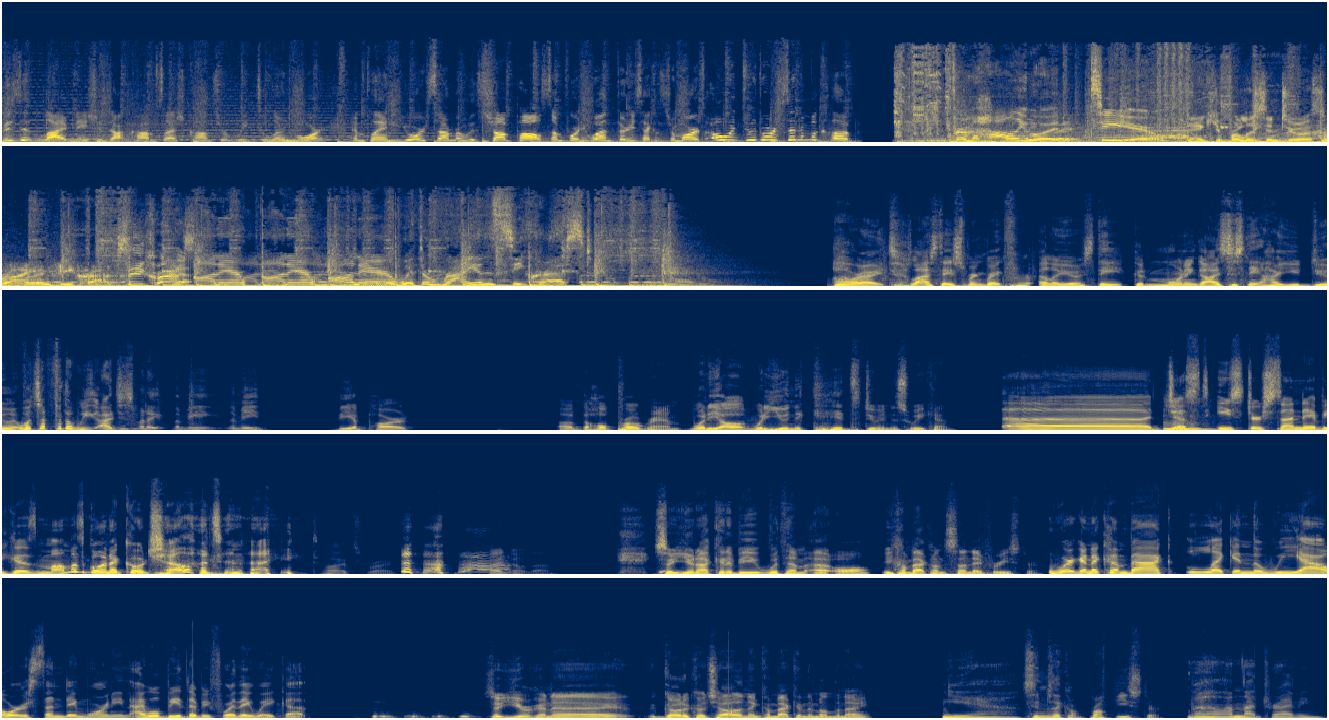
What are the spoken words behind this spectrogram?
Visit LiveNation.com slash Concert Week to learn more and plan your summer with Sean Paul, Sum 41, 30 Seconds to Mars, oh, and Two Door Cinema Club. From Hollywood to you. Thank you for listening to us. Ryan Seacrest. Seacrest! On air, on air, on air with Ryan Seacrest. All right, last day of spring break for LAUSD. Good morning, guys. This how you doing? What's up for the week? I just want to let me let me be a part of the whole program. What are y'all? What are you and the kids doing this weekend? Uh, just Easter Sunday because Mama's going to Coachella tonight. Oh, that's right. I know that. So you're not going to be with them at all? You come back on Sunday for Easter. We're gonna come back like in the wee hours Sunday morning. I will be there before they wake up. So you're going to go to Coachella and then come back in the middle of the night? Yeah. Seems like a rough Easter. Well, I'm not driving.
